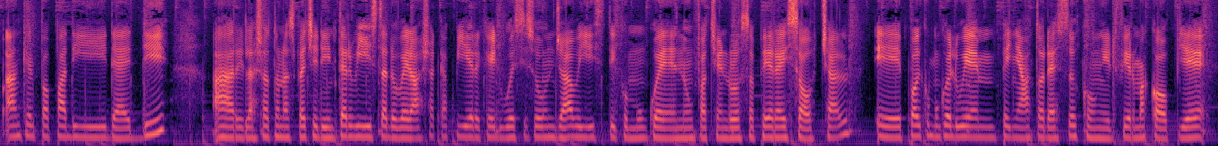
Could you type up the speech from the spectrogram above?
anche il papà di Daddy ha rilasciato una specie di intervista dove lascia capire che i due si sono già visti, comunque non facendolo sapere ai social e poi comunque lui è impegnato adesso con il firmacopie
